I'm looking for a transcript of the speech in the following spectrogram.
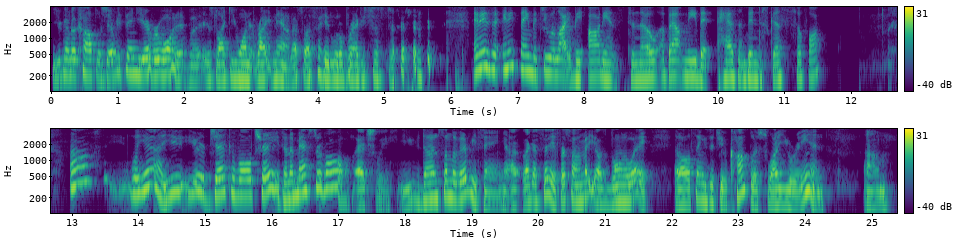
You're going to accomplish everything you ever wanted, but it's like you want it right now. That's why I say, little bratty sister. and is there anything that you would like the audience to know about me that hasn't been discussed so far? Oh, well, yeah, you you're a jack of all trades and a master of all. Actually, you've done some of everything. I, like I say, first time I met you, I was blown away at all the things that you accomplished while you were in. Um,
